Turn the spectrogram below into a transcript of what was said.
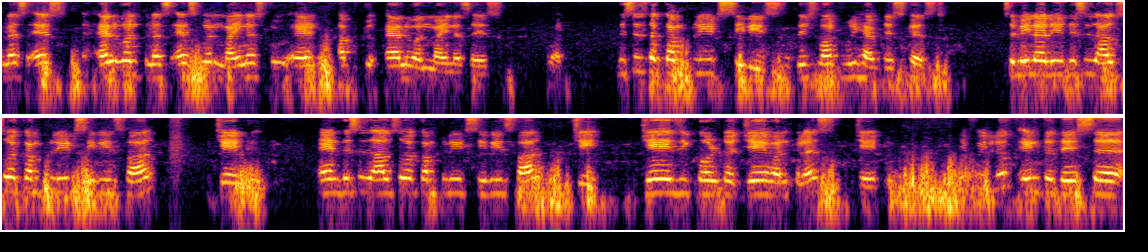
plus S, L1 plus S1 minus 2 and up to L1 minus S1. This is the complete series. This is what we have discussed. Similarly, this is also a complete series for J2. And this is also a complete series for J. J is equal to J1 plus J2. If we look into this uh,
